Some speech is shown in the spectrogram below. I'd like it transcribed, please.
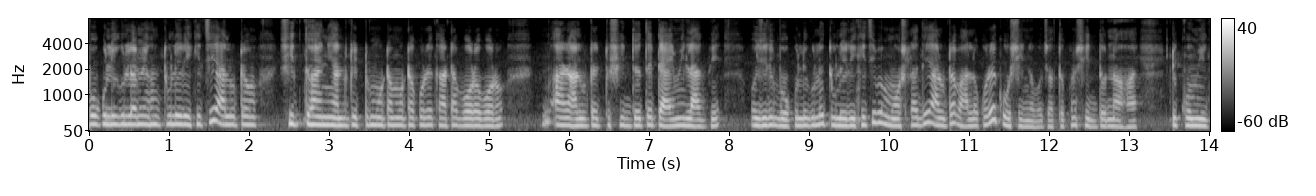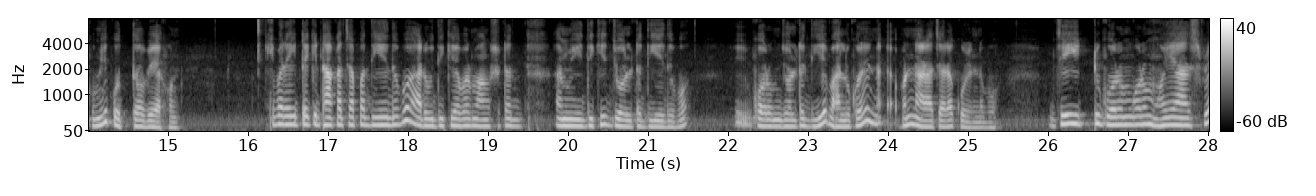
বকুলিগুলো আমি এখন তুলে রেখেছি। আলুটা সিদ্ধ হয়নি, আলুটা একটু মোটা মোটা করে কাটা, বড় বড়। আর আলুটা একটু সিদ্ধ হতে টাইমই লাগবে। ওই জন্য বকুলিগুলো তুলে রেখেছি এবার মশলা দিয়ে আলুটা ভালো করে কষিয়ে নেব যতক্ষণ সিদ্ধ না হয়। একটু কমিয়ে কমিয়ে করতে হবে এখন। এবার এইটাকে ঢাকা চাপা দিয়ে দেবো আর ওইদিকে আবার মাংসটা আমি এইদিকে জলটা দিয়ে দেবো। গরম জলটা দিয়ে ভালো করে আবার নাড়াচাড়া করে নেব। যেই একটু গরম গরম হয়ে আসবে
